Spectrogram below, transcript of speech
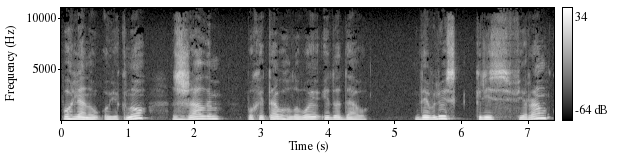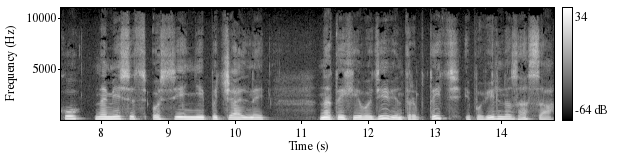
поглянув у вікно, з жалем похитав головою і додав Дивлюсь крізь фіранку на місяць осінній печальний. На тихій воді він трептить і повільно згаса.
